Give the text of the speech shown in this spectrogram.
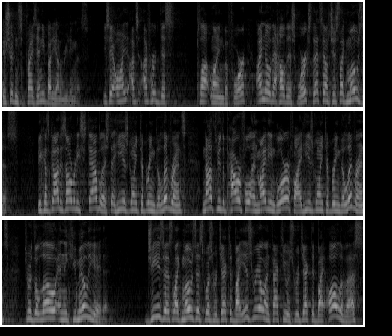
It shouldn't surprise anybody on reading this. You say, Oh, I, have I've heard this plot line before. I know that how this works. That sounds just like Moses. Because God has already established that he is going to bring deliverance, not through the powerful and mighty and glorified. He is going to bring deliverance through the low and the humiliated. Jesus, like Moses, was rejected by Israel. In fact, he was rejected by all of us.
